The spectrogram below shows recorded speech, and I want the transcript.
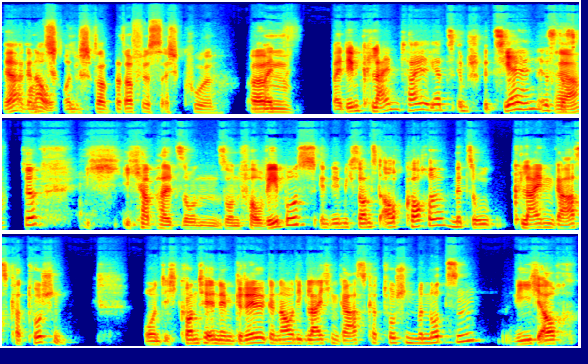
Ja, genau. Und, Und ich glaube, dafür ist es echt cool. Bei- Ähm, bei dem kleinen Teil jetzt im Speziellen ist Ja. das Gute. Ich, ich habe halt so einen so einen VW-Bus, in dem ich sonst auch koche, mit so kleinen Gaskartuschen. Und ich konnte in dem Grill genau die gleichen Gaskartuschen benutzen, wie ich auch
